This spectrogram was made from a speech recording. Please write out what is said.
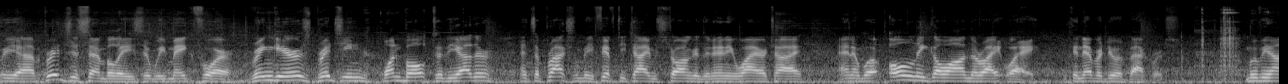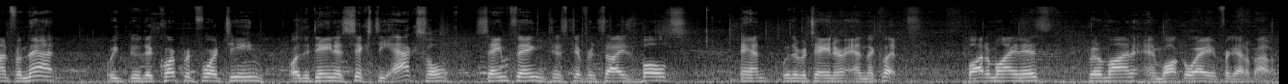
We have bridge assemblies that we make for ring gears, bridging one bolt to the other. It's approximately 50 times stronger than any wire tie, and it will only go on the right way. You can never do it backwards. Moving on from that, we do the Corporate 14 or the Dana 60 axle. Same thing, just different size bolts and with a retainer and the clips. Bottom line is, put them on and walk away and forget about them.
